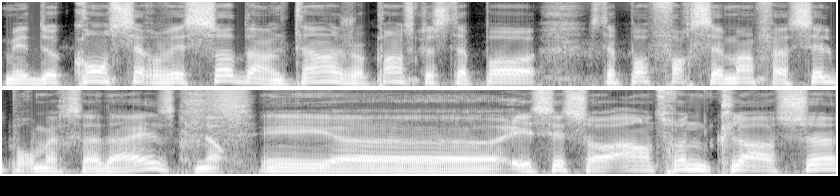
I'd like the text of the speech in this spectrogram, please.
mais de conserver ça dans le temps, je pense que c'était pas c'était pas forcément facile pour Mercedes. Non. Et euh, et c'est ça entre une classe E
